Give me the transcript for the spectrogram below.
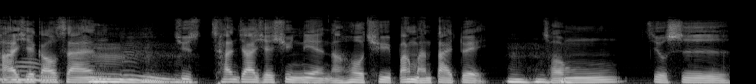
爬一些高山，嗯，去参加一些训练，然后去帮忙带队。嗯，从就是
